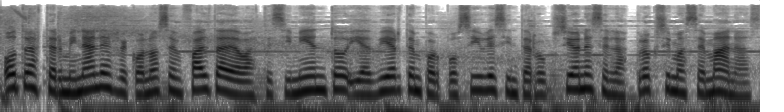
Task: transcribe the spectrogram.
Otras terminales reconocen falta de abastecimiento y advierten por posibles interrupciones en las próximas semanas,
